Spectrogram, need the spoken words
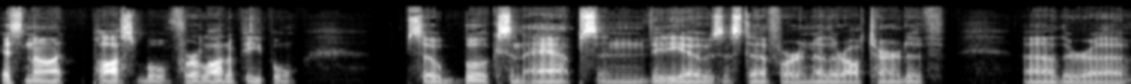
It's not possible for a lot of people. So books and apps and videos and stuff are another alternative uh, they're a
